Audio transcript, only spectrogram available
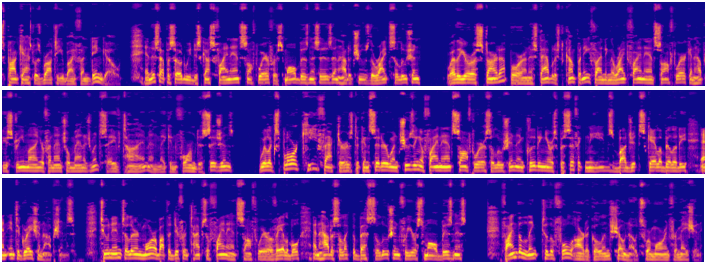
This podcast was brought to you by Fundingo. In this episode, we discuss finance software for small businesses and how to choose the right solution. Whether you're a startup or an established company, finding the right finance software can help you streamline your financial management, save time, and make informed decisions. We'll explore key factors to consider when choosing a finance software solution, including your specific needs, budget, scalability, and integration options. Tune in to learn more about the different types of finance software available and how to select the best solution for your small business. Find the link to the full article and show notes for more information.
